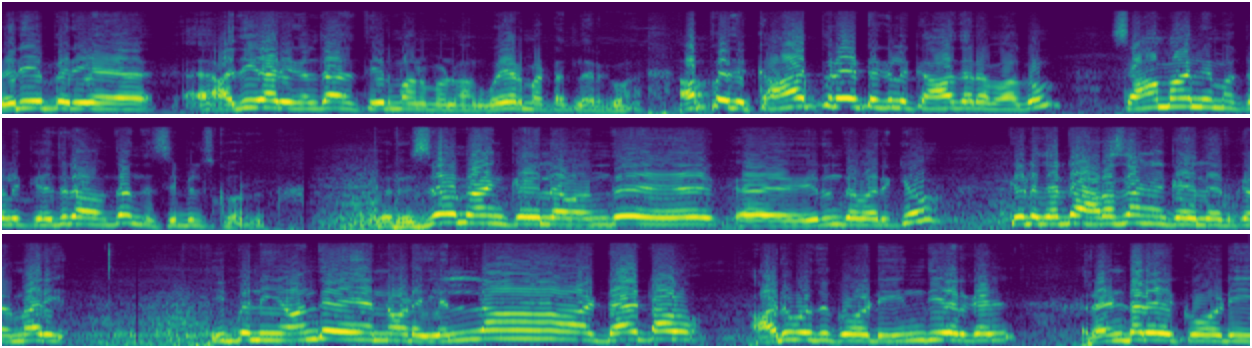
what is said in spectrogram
பெரிய பெரிய அதிகாரிகள் தான் அதை தீர்மானம் பண்ணுவாங்க உயர்மட்டத்தில் இருக்கவங்க. அப்போ இது கார்ப்பரேட்டுகளுக்கு ஆதரவாகும் சாமானிய மக்களுக்கு எதிராக வந்து அந்த சிபில் ஸ்கோர். இப்போ ரிசர்வ் பேங்க் கையில் வந்து இருந்த வரைக்கும் கிட்டத்தட்ட அரசாங்கம் கையில் இருக்கிற மாதிரி. இப்போ நீங்கள் வந்து என்னோட எல்லா டேட்டாவும் அறுபது கோடி இந்தியர்கள் ரெண்டரை கோடி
